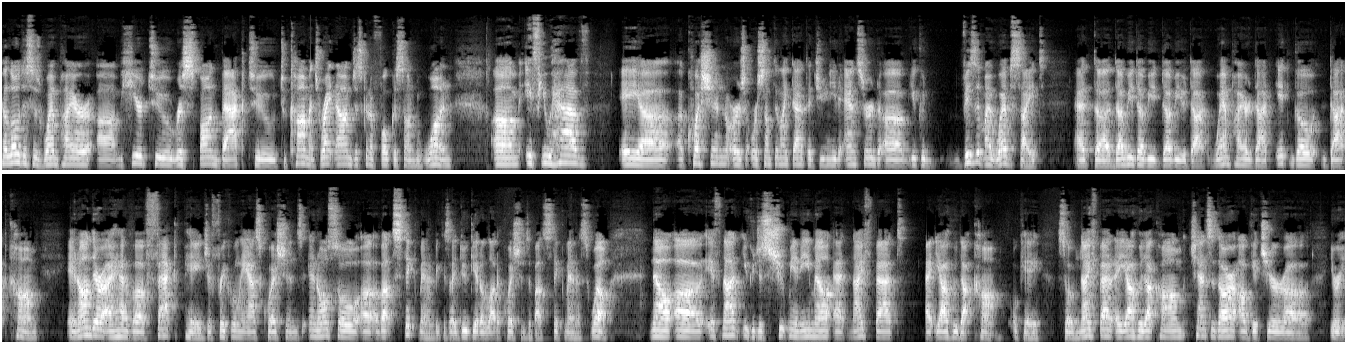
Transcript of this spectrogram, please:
Hello, this is Vampire. I'm here to respond back to, to comments. Right now, I'm just going to focus on one. Um, if you have a, uh, a question or, or something like that that you need answered, uh, you could visit my website at uh, www.wmpyr.itgo.com. And on there, I have a fact page of frequently asked questions and also uh, about Stickman because I do get a lot of questions about Stickman as well. Now, uh, if not, you could just shoot me an email at knifebat at yahoo.com. Okay, so knifebat at yahoo.com. Chances are I'll get your uh, your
